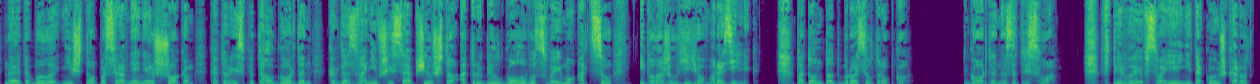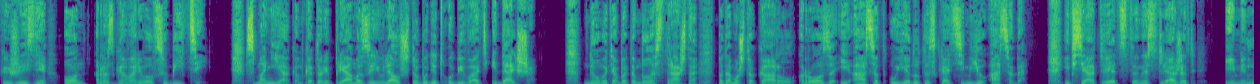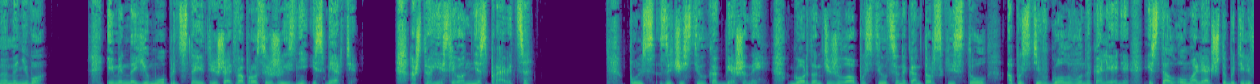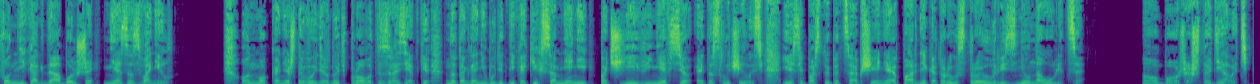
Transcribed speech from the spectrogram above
Но это было ничто по сравнению с шоком, который испытал Гордон, когда звонивший сообщил, что отрубил голову своему отцу и положил ее в морозильник. Потом тот бросил трубку. Гордона затрясло. Впервые в своей не такой уж короткой жизни он разговаривал с убийцей. С маньяком, который прямо заявлял, что будет убивать и дальше. Думать об этом было страшно, потому что Карл, Роза и Асад уедут искать семью Асада. И вся ответственность ляжет именно на него. Именно ему предстоит решать вопросы жизни и смерти. А что, если он не справится? Пульс зачастил как бешеный. Гордон тяжело опустился на конторский стул, опустив голову на колени, и стал умолять, чтобы телефон никогда больше не зазвонил. Он мог, конечно, выдернуть провод из розетки, но тогда не будет никаких сомнений, по чьей вине все это случилось, если поступят сообщения о парне, который устроил резню на улице. О боже, что делать?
